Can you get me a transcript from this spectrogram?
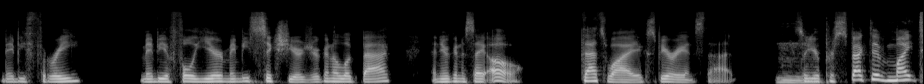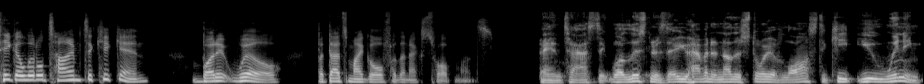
maybe three, maybe a full year, maybe six years, you're going to look back and you're going to say, oh, that's why I experienced that. Mm. So your hmm. perspective might take a little time to kick in, but it will but that's my goal for the next 12 months. Fantastic. Well, listeners, there you have it. Another story of loss to keep you winning.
